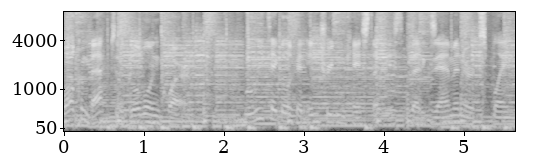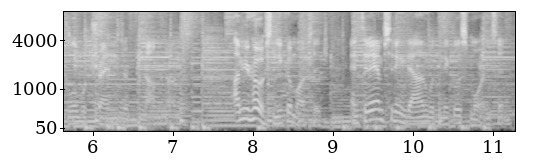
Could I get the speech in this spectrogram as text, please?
welcome back to the Global Inquirer, where we take a look at intriguing case studies that examine or explain global trends or phenomena. I'm your host, Nico Martic, and today I'm sitting down with Nicholas Mortensen,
